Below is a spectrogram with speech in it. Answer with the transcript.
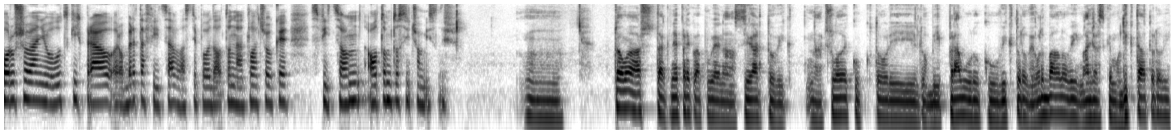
porušovaniu ľudských práv Roberta Fica. Vlastne povedal to na tlačovke s Ficom. O tomto si čo myslíš? Mm, to ma až tak neprekvapuje na Siartovi, na človeku, ktorý robí pravú ruku Viktorovi Orbánovi, maďarskému diktátorovi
